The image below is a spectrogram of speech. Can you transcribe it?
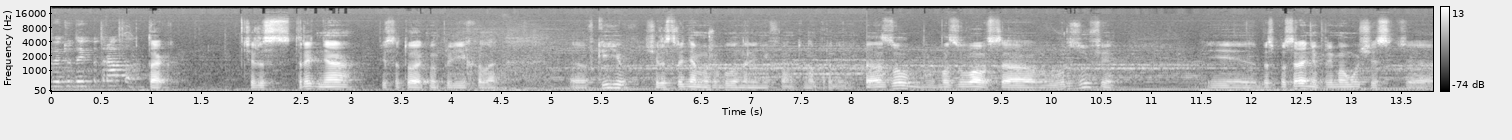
Ви туди потрапили? Так. Через три дня після того, як ми приїхали е, в Київ, через три дня ми вже були на лінії фронту на передовій. Азов базувався в Урзуфі і безпосередньо приймав участь, е,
